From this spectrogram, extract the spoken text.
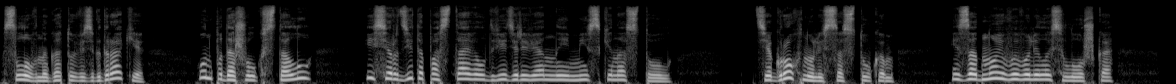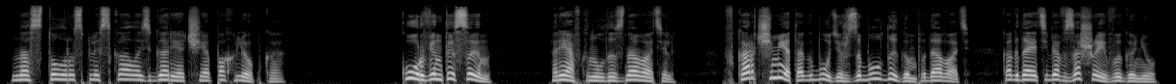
словно готовясь к драке, он подошел к столу и сердито поставил две деревянные миски на стол. Те грохнулись со стуком, из одной вывалилась ложка, на стол расплескалась горячая похлебка. «Курвин ты сын!» — рявкнул дознаватель. «В корчме так будешь за булдыгом подавать, когда я тебя в зашей выгоню.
